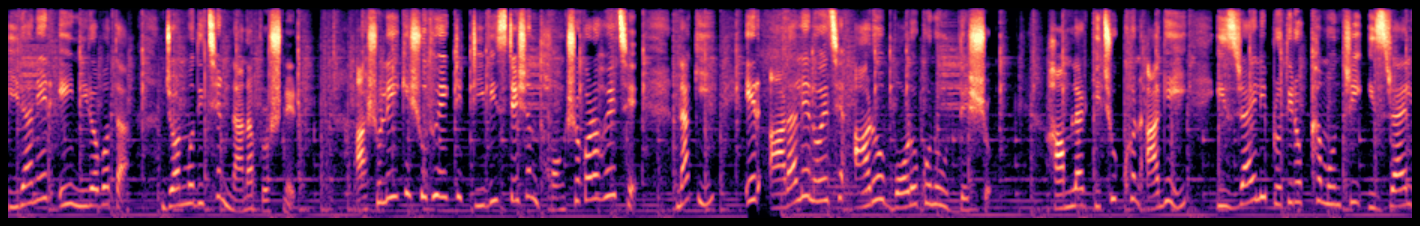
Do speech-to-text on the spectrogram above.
ইরানের এই নীরবতা জন্ম দিচ্ছে নানা প্রশ্নের। আসলেই কি শুধু একটি টিভি স্টেশন ধ্বংস করা হয়েছে, নাকি এর আড়ালে রয়েছে আরও বড় কোনো উদ্দেশ্য? হামলার কিছুক্ষণ আগেই ইসরায়েলি প্রতিরক্ষা মন্ত্রী ইসরায়েল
